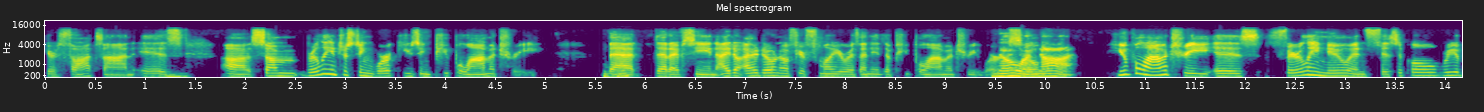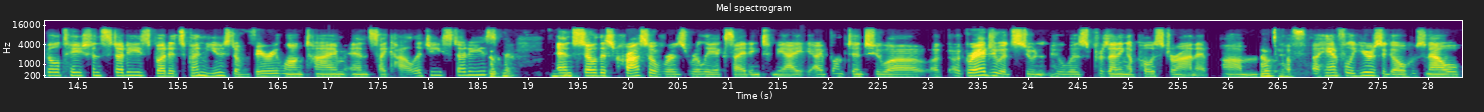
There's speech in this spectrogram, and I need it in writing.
your thoughts on is mm-hmm. uh, some really interesting work using pupillometry mm-hmm. that that I've seen. I don't I don't know if you're familiar with any of the pupillometry work. No, so, I'm not. Pupillometry is fairly new in physical rehabilitation studies, but it's been used a very long time in psychology studies. Okay. Mm-hmm. And so this crossover is really exciting to me. I, I bumped into a, a, a, graduate student who was presenting a poster on it um, okay. a, a, handful of years ago, who's now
